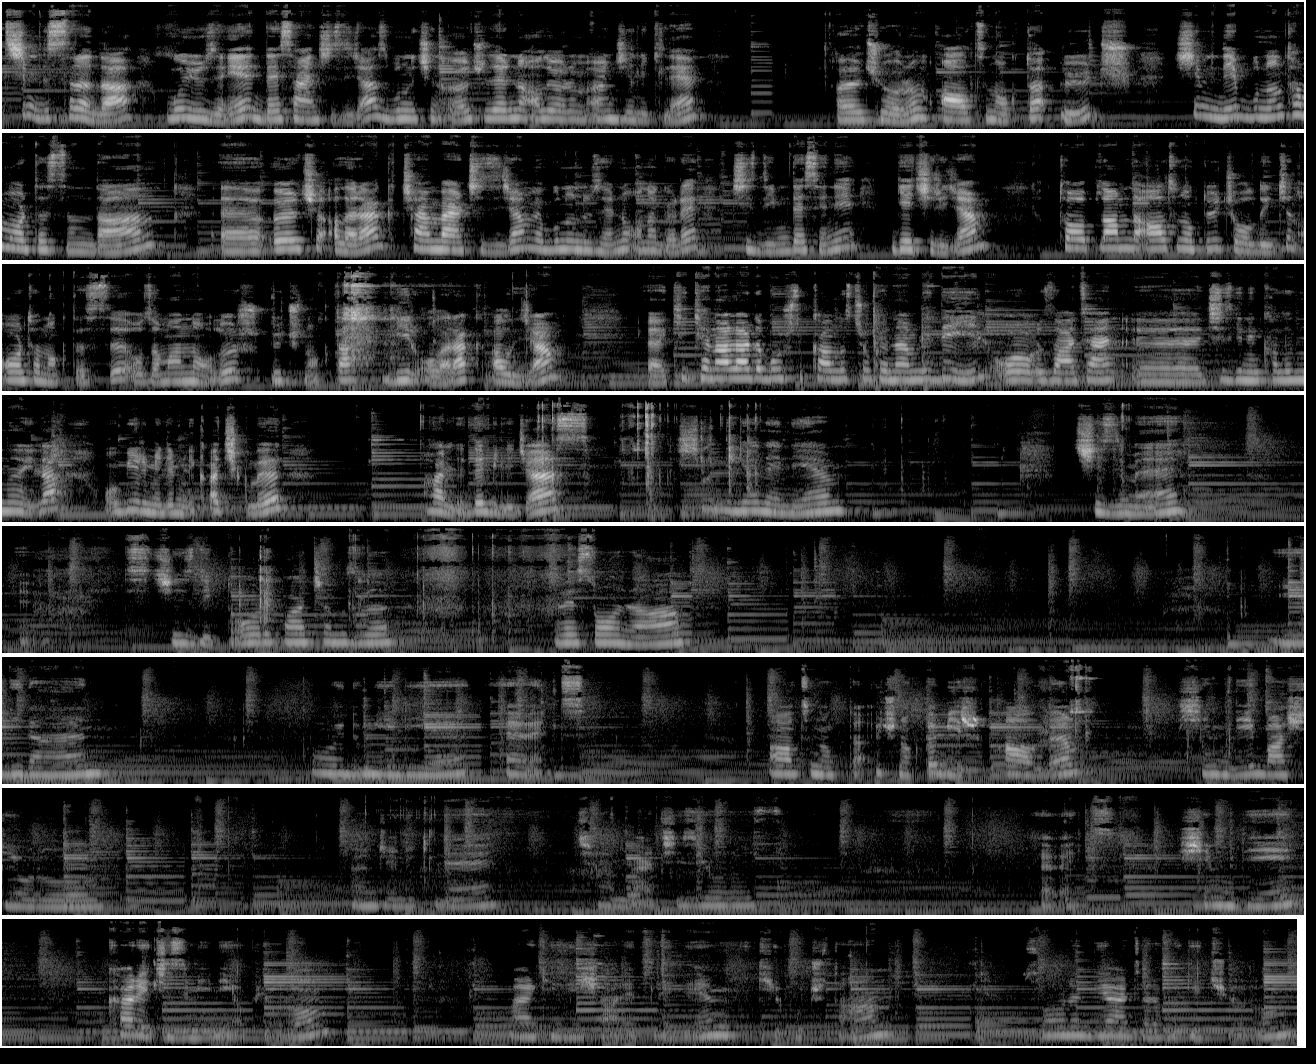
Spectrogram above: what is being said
Evet şimdi sırada bu yüzeye desen çizeceğiz. Bunun için ölçülerini alıyorum öncelikle. Ölçüyorum 6.3. Şimdi bunun tam ortasından e, ölçü alarak çember çizeceğim ve bunun üzerine ona göre çizdiğim deseni geçireceğim. Toplamda 6.3 olduğu için orta noktası o zaman ne olur? 3.1 olarak alacağım. E, ki kenarlarda boşluk kalması çok önemli değil. O zaten e, çizginin kalınlığıyla o 1 milimlik açıklığı halledebileceğiz. Şimdi gelelim çizime. Evet, çizdik doğru parçamızı ve sonra 7'den koydum 7'ye. Evet. 6.3.1 aldım. Şimdi başlıyorum. Öncelikle çember çiziyoruz. Evet. Şimdi kare çizimini yapıyorum. Merkezi işaretledim iki uçtan. Sonra diğer tarafa geçiyorum.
